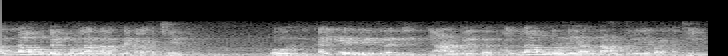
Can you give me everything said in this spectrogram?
அல்லாஹ் உங்கள் பொருளாதாரத்தை பறக்க செய்யும். ஒருவருக்கு கல்வி அறிவு இருக்கிறது ஞானம் இருக்கிறது அல்லாஹ் உங்களுடைய அந்த ஆற்றலிலே பறக்க செய்யும்.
